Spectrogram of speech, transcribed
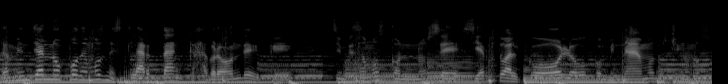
también ya no podemos mezclar tan cabrón de que si empezamos con, no sé, cierto alcohol, luego combinamos, nos chingamos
